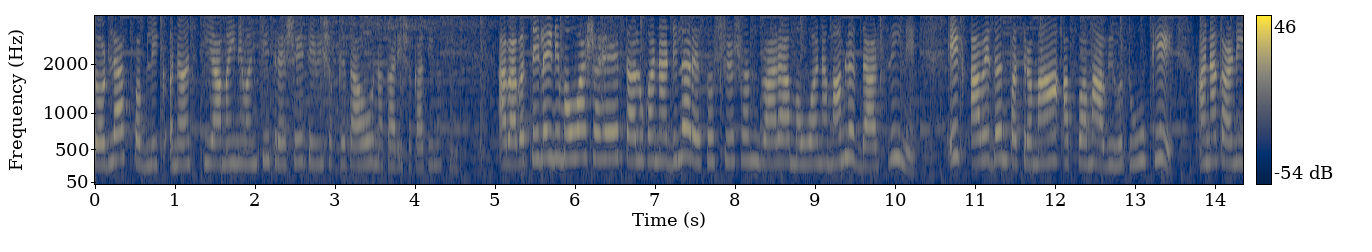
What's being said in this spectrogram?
દોઢ લાખ પબ્લિક અનાજથી આ મહિને વંચિત રહેશે તેવી શક્યતાઓ નકારી શકાતી નથી. આ બાબતને લઈને મહુવા શહેર, તાલુકાના ડીલર એસોસિએશન દ્વારા મહુવાના મામલતદાર શ્રીને એક આવેદનપત્રમાં આપવામાં આવ્યું હતું કે આના કારણે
